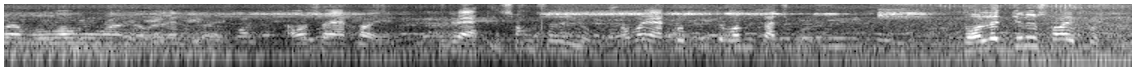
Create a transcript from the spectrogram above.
বা বাবা মা হয় সব এক হয়। এটা একই সংসারের লোক সবাই একত্রিতভাবে কাজ করে। দলের জন্য সবাই প্রস্তুত।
